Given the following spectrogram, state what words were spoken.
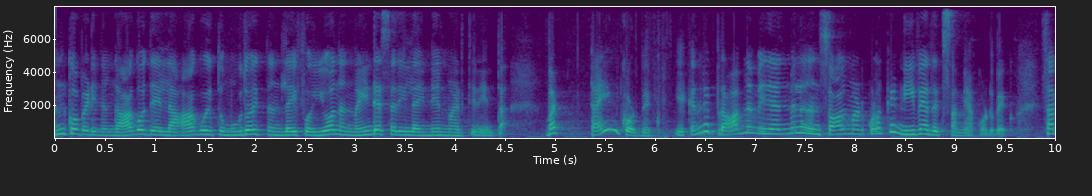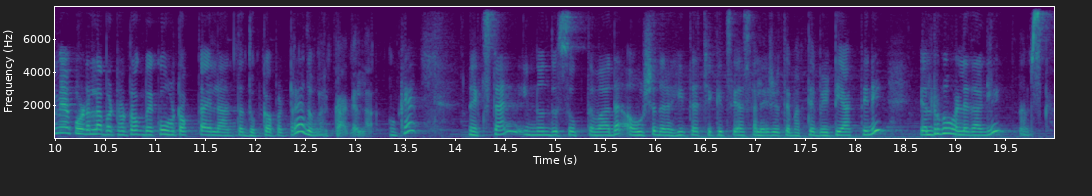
ಅನ್ಕೋಬೇಡಿ, ನಂಗೆ ಆಗೋದೇ ಇಲ್ಲ, ಆಗೋಯ್ತು, ಮುಗಿದೋಯ್ತು ನನ್ನ ಲೈಫು ಅಯ್ಯೋ ನನ್ನ ಮೈಂಡೇ ಸರಿ ಇಲ್ಲ, ಇನ್ನೇನು ಮಾಡ್ತೀನಿ ಅಂತ. ಬಟ್ ಟೈಮ್ ಕೊಡಬೇಕು. ಯಾಕಂದರೆ ಪ್ರಾಬ್ಲಮ್ ಇದೆ ಅಂದಮೇಲೆ ನಾನು ಸಾಲ್ವ್ ಮಾಡ್ಕೊಳ್ಳೋಕ್ಕೆ ನೀವೇ ಅದಕ್ಕೆ ಸಮಯ ಕೊಡಬೇಕು. ಸಮಯ ಕೊಡಲ್ಲ ಬಟ್ ಹೊಟ್ಟೋಗ್ಬೇಕು ಹೊಟ್ಟೋಗ್ತಾ ಇಲ್ಲ ಅಂತ ದುಃಖಪಟ್ಟರೆ ಅದು ವರ್ಕ್ ಆಗಲ್ಲ. ಓಕೆ ನೆಕ್ಸ್ಟ್ ಟೈಮ್ ಇನ್ನೊಂದು ಸೂಕ್ತವಾದ ಔಷಧ ರಹಿತ ಚಿಕಿತ್ಸೆಯ ಸಲಹೆ ಜೊತೆ ಮತ್ತೆ ಭೇಟಿ ಆಗ್ತೀನಿ ಎಲ್ರಿಗೂ ಒಳ್ಳೆಯದಾಗಲಿ ನಮಸ್ಕಾರ.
